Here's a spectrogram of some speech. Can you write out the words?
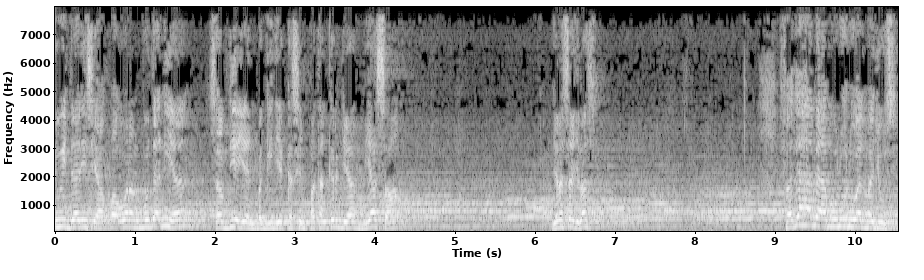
duit dari siapa orang budak ni ya sebab dia yang bagi dia kesempatan kerja biasa jelas jelas فذهب أبو لؤلؤ المجوسي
